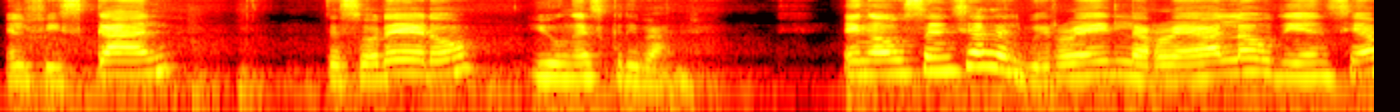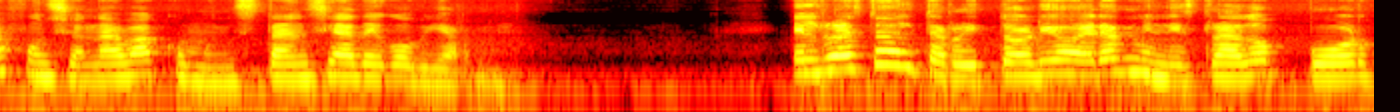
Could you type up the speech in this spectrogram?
el fiscal, tesorero y un escribano. En ausencia del virrey, la Real Audiencia funcionaba como instancia de gobierno. El resto del territorio era administrado por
